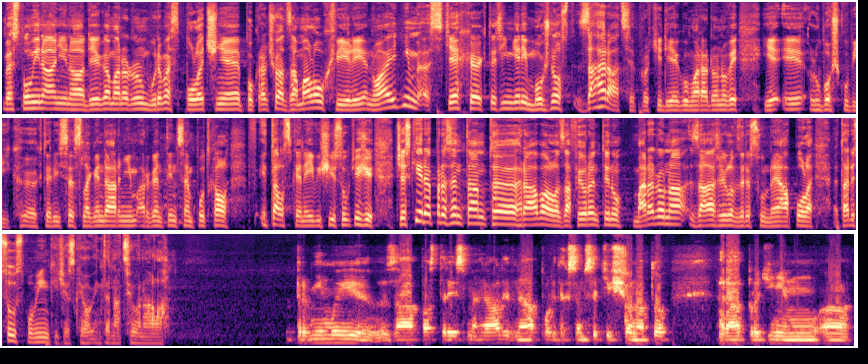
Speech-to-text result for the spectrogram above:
Ve vzpomínání na Diego Maradonu budeme společně pokračovat za malou chvíli. No a jedním z těch, kteří měli možnost zahrát se proti Diego Maradonovi, je i Luboš Kubík, který se s legendárním Argentincem potkal v italské nejvyšší soutěži. Český reprezentant hrával za Fiorentinu, Maradona zářil v dresu Neapole. Tady jsou vzpomínky českého internacionála. První můj zápas, který jsme hráli v Nápoli, tak jsem se těšil na to hrát proti němu a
